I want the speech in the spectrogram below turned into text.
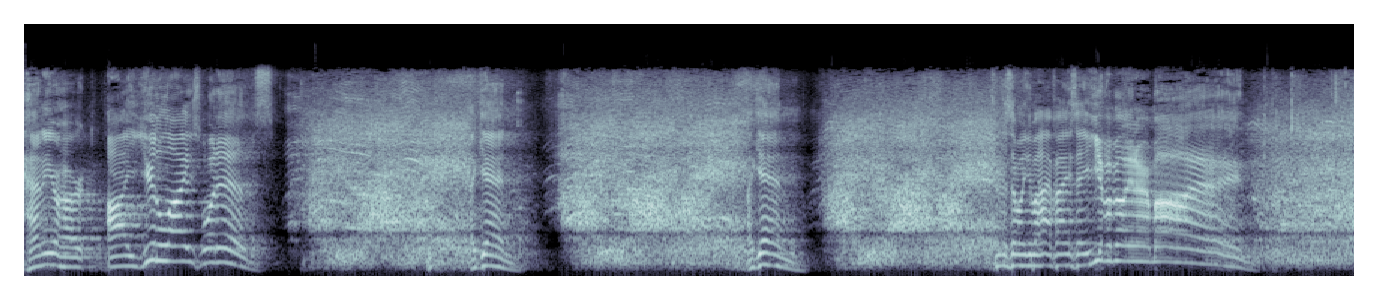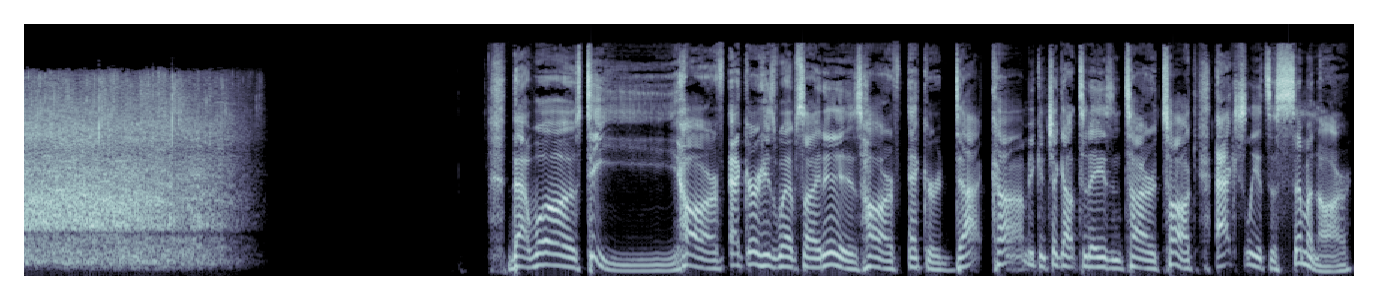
Hand in your heart. I utilize what is. Again. Again. To someone you might find and say, You have a millionaire mind. That was T. Harv Eker. His website is harveker.com. You can check out today's entire talk. Actually, it's a seminar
